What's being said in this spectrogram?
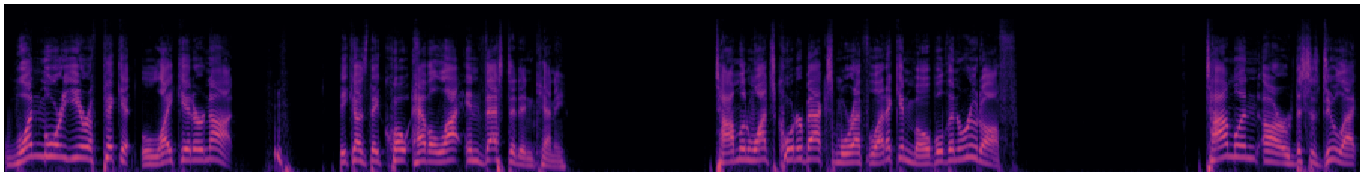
One more year of Pickett, like it or not. Because they quote have a lot invested in Kenny. Tomlin wants quarterbacks more athletic and mobile than Rudolph. Tomlin, or this is Dulac.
